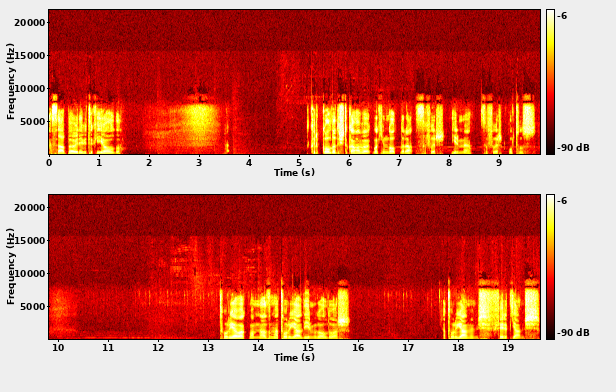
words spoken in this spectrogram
Mesela böyle bir tık iyi oldu. 40 golda düştük ama bak- bakayım goldlara. 0, 20, 0, 30. Toru'ya bakmam lazım. Ha Toru geldi. 20 goldu var. Ha Toru gelmemiş. Ferit gelmiş.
